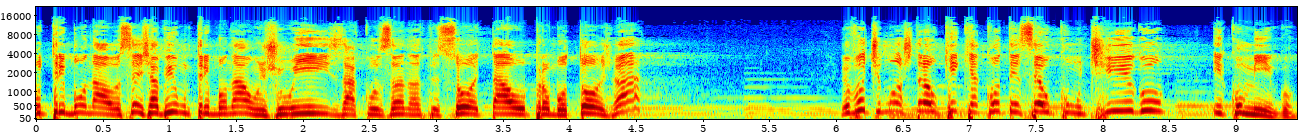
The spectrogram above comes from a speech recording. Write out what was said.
um, tribunal? Você já viu um tribunal, um juiz acusando a pessoa e tal, o promotor já? Eu vou te mostrar o que, que aconteceu contigo e comigo.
